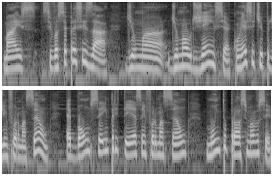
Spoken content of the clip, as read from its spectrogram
mas se você precisar de uma, de uma urgência com esse tipo de informação, é bom sempre ter essa informação muito próxima a você.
